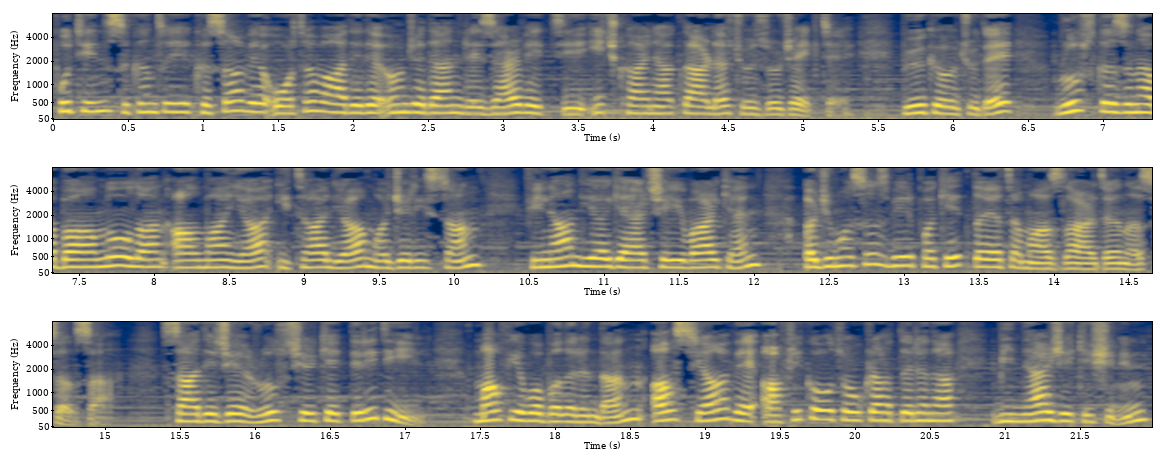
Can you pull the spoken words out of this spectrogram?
Putin sıkıntıyı kısa ve orta vadede önceden rezerv ettiği iç kaynaklarla çözecekti. Büyük ölçüde Rus gazına bağımlı olan Almanya, İtalya, Macaristan, Finlandiya gerçeği varken acımasız bir paket dayatamazlardı nasılsa. Sadece Rus şirketleri değil, mafya babalarından Asya ve Afrika otokratlarına binlerce kişinin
